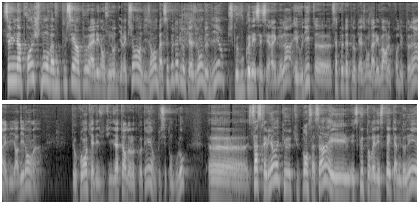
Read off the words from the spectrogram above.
C'est une approche, nous on va vous pousser un peu à aller dans une autre direction en disant bah, c'est peut-être l'occasion de dire, puisque vous connaissez ces règles-là, et vous dites euh, ça peut être l'occasion d'aller voir le product owner et lui dire dis donc, euh, tu es au courant qu'il y a des utilisateurs de l'autre côté, en plus c'est ton boulot, euh, ça serait bien que tu penses à ça, et est-ce que tu aurais des specs à me donner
